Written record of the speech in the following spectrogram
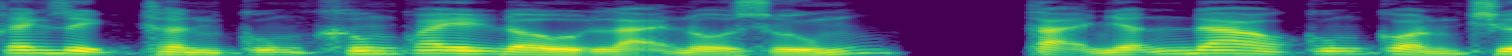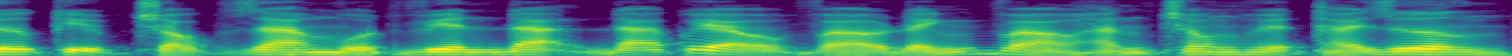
Phanh dịch thần cũng không quay đầu lại nổ súng, tại nhẫn đao cũng còn chưa kịp chọc ra một viên đạn đã quẹo vào đánh vào hắn trong huyện Thái Dương.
